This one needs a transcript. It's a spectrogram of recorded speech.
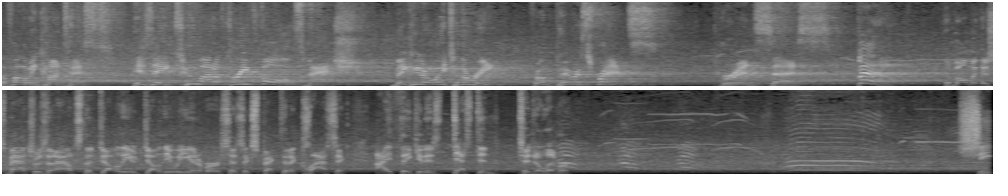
The following contest is a two out of three falls match. Making her way to the ring from Paris, France, Princess Belle. The moment this match was announced, the WWE Universe has expected a classic. I think it is destined to deliver. She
